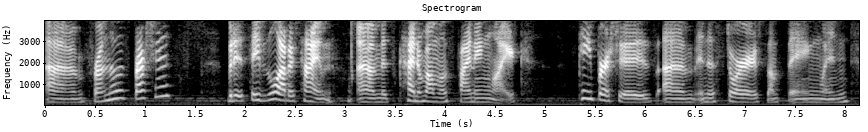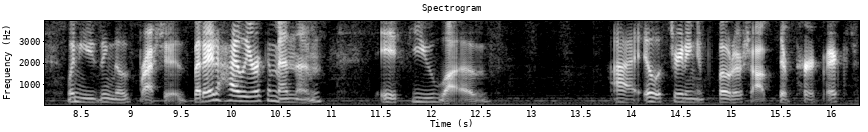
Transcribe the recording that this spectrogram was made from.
um, from those brushes, but it saves a lot of time. Um, it's kind of almost finding like paintbrushes um, in a store or something when when using those brushes. But I'd highly recommend them if you love uh, illustrating in Photoshop. They're perfect.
